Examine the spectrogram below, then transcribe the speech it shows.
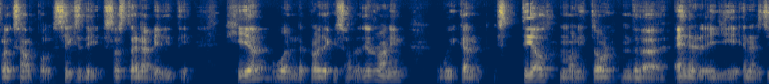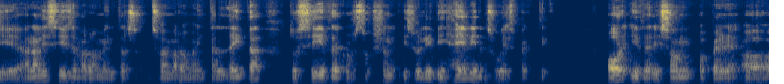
For example, 6D, sustainability. Here, when the project is already running, we can still monitor the energy, energy analysis, environmental, so environmental data to see if the construction is really behaving as we expected or if there is some opera, uh,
